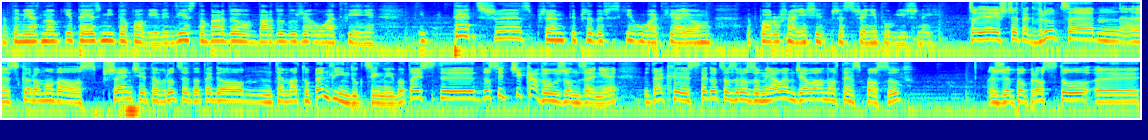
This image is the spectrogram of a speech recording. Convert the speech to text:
natomiast no GPS mi to powie, więc jest to bardzo, bardzo duże ułatwienie. I te trzy sprzęty przede wszystkim ułatwiają poruszanie się w przestrzeni publicznej. To ja jeszcze tak wrócę, mm, e, skoro mowa o sprzęcie, to wrócę do tego mm, tematu pętli indukcyjnej, bo to jest y, dosyć ciekawe urządzenie. Tak, z tego co zrozumiałem, działa ono w ten sposób, że po prostu y,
